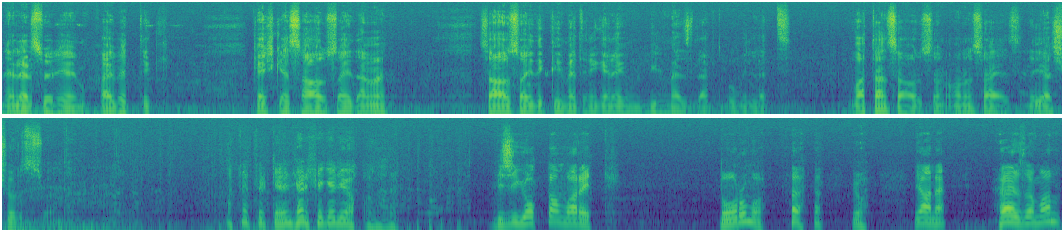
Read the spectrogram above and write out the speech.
Neler söyleyeyim kaybettik. Keşke sağ olsaydı ama sağ olsaydı kıymetini gene bilmezlerdi bu millet. Vatan sağ olsun onun sayesinde yaşıyoruz şu anda. Atatürk gelince her şey geliyor aklımıza. Bizi yoktan var etti. Doğru mu? Yok. Yani her zaman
